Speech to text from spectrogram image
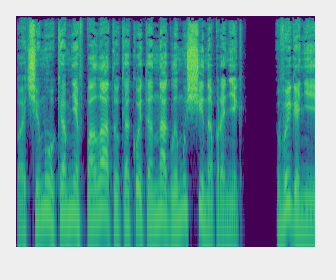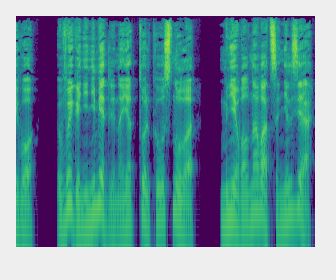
«Почему ко мне в палату какой-то наглый мужчина проник? Выгони его! Выгони немедленно, я только уснула. Мне волноваться нельзя.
